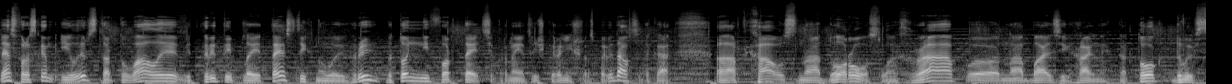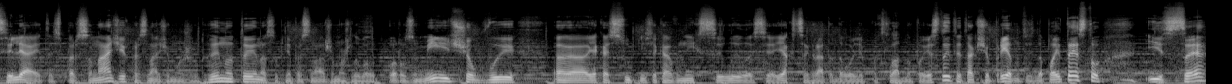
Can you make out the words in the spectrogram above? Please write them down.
Camp і Лир стартували відкритий плейтест їх нової гри Бетонні фортеці. Про неї я трішки раніше розповідав. Це така е, артхаусна доросла гра е, на базі гральних карток, де ви вселяєтесь в персонажів, персонажі можуть гинути. Наступні персонажі, можливо, порозуміють, що ви е, якась сутність, яка в них силилася. Як це грати доволі складно пояснити. Так що приєднуйтесь до плейтесту і все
